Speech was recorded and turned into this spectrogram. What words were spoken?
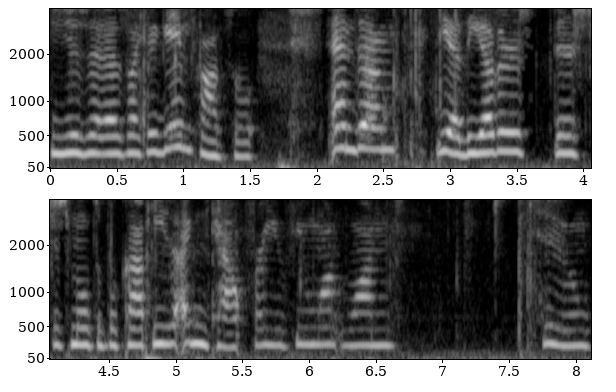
to use it as like a game console. And um, yeah the others there's just multiple copies. I can count for you if you want. One two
